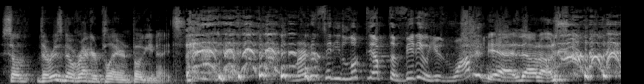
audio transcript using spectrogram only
So there is no record player in Boogie Nights. Moreno said he looked up the video. He was watching. it. Yeah, no, no.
